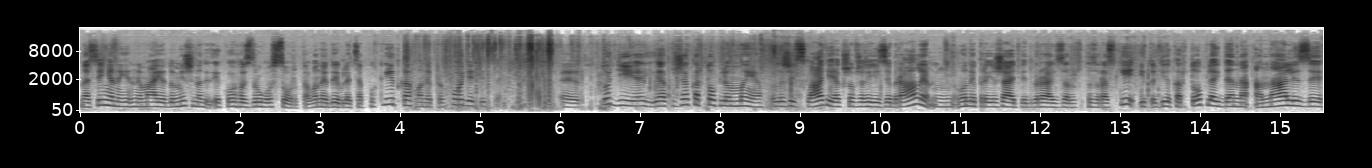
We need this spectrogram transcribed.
насіння не, не має домішано якогось другого сорта. Вони дивляться по квітках, вони приходять і це. Е, Тоді, як вже картоплю ми лежить в складі, якщо вже її зібрали, вони приїжджають, відбирають зразки, і тоді картопля йде на аналізи,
